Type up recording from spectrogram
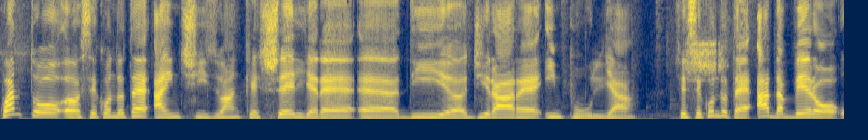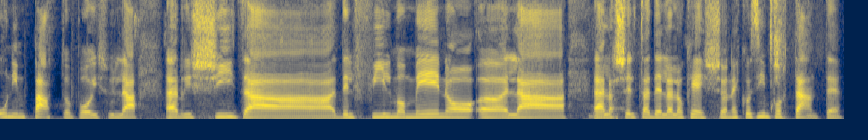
Quanto uh, secondo te ha inciso anche scegliere eh, di uh, girare in Puglia? Cioè, secondo te ha davvero un impatto poi sulla uh, riuscita del film o meno la, la scelta della location? È così importante?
